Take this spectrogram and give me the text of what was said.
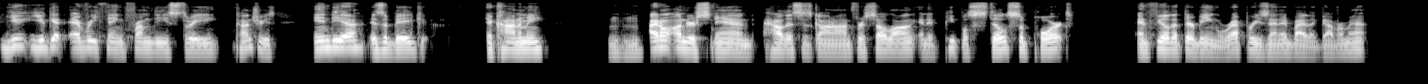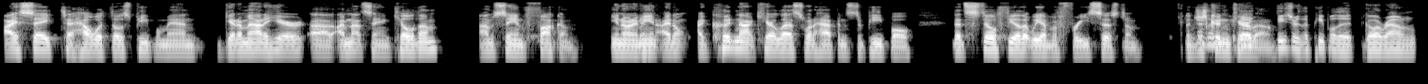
you you get everything from these three countries. India is a big economy. Mm-hmm. I don't understand how this has gone on for so long, and if people still support and feel that they're being represented by the government, I say to hell with those people, man. Get them out of here. Uh, I'm not saying kill them. I'm saying fuck them. You know what I mean? I don't. I could not care less what happens to people that still feel that we have a free system. I just Well, couldn't care about them. These are the people that go around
